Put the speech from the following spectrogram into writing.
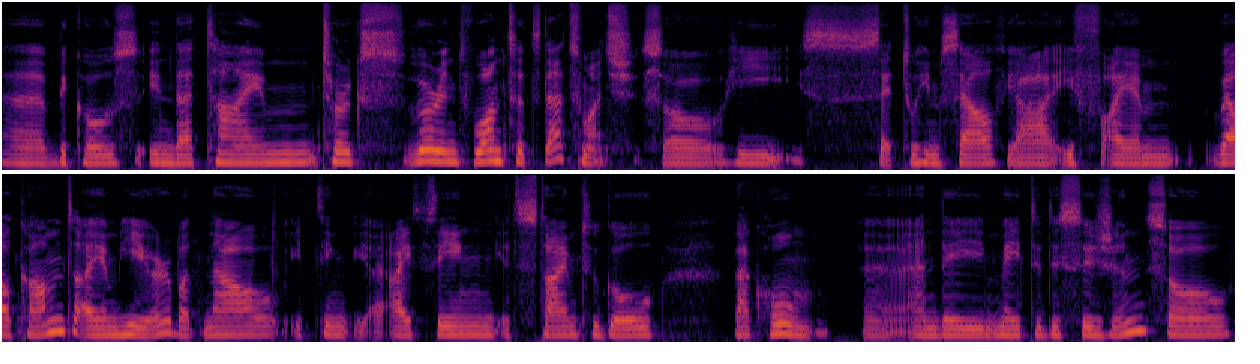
Uh, because in that time Turks weren't wanted that much. So he said to himself, "Yeah, if I am welcomed, I am here. But now think I think it's time to go back home." Uh, and they made the decision. So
